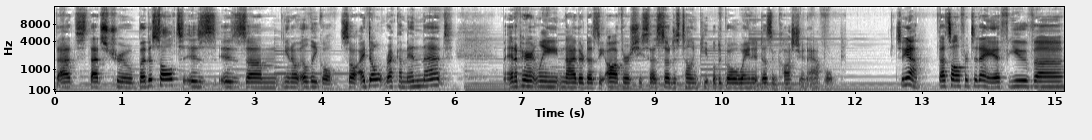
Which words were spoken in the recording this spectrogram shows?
that's that's true. But assault is is um, you know illegal, so I don't recommend that. And apparently, neither does the author. She says so does telling people to go away and it doesn't cost you an apple. So, yeah, that's all for today. If you've. Uh,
